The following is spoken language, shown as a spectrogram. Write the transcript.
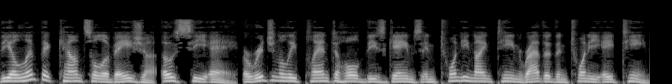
The Olympic Council of Asia (OCA) originally planned to hold these Games in 2019 rather than 2018,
